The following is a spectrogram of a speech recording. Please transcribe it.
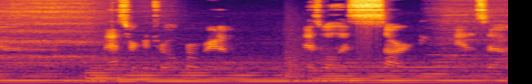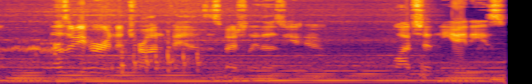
uh, Master Control Program as well as Sark. And so, those of you who are into Tron fans, especially those of you who watched it in the 80s,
